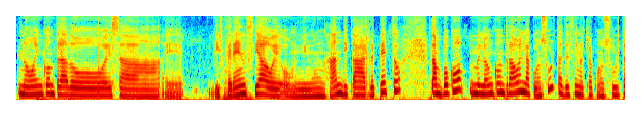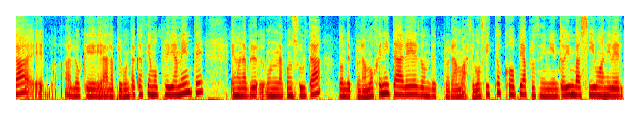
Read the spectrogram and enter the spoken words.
no he encontrado esa eh, diferencia o, ningún hándicap al respecto. Tampoco me lo he encontrado en la consulta, es decir, nuestra consulta, eh, a lo que a la pregunta que hacíamos previamente, es una, una consulta donde exploramos genitales, donde exploramos, hacemos cistoscopias, procedimientos invasivos a nivel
